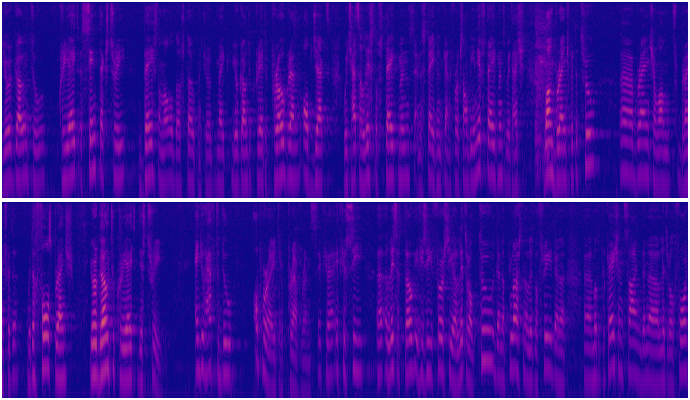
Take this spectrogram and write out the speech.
You're going to create a syntax tree based on all those tokens. You're, make, you're going to create a program object which has a list of statements, and the statement can, for example, be an if statement, which has one branch with a true uh, branch and one branch with a, with a false branch. You're going to create this tree. And you have to do operator preference. If you, if you see a list of tokens, if you see first see a literal 2, then a plus, then a literal 3, then a, a multiplication sign, then a literal 4,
